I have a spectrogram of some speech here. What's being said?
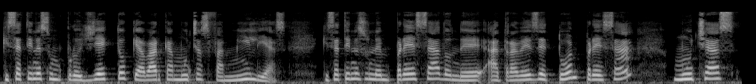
Quizá tienes un proyecto que abarca muchas familias. Quizá tienes una empresa donde a través de tu empresa muchas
